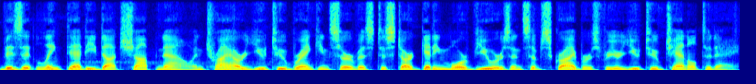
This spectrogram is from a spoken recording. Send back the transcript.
Visit linkdaddy.shop now and try our YouTube ranking service to start getting more viewers and subscribers for your YouTube channel today.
